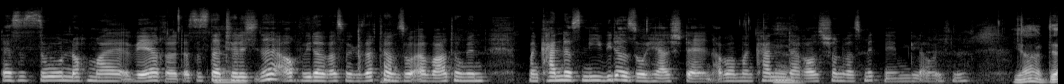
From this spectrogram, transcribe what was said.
dass es so nochmal wäre. Das ist natürlich ne, auch wieder, was wir gesagt haben, so Erwartungen. Man kann das nie wieder so herstellen, aber man kann daraus schon was mitnehmen, glaube ich. Ne? Ja, da,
